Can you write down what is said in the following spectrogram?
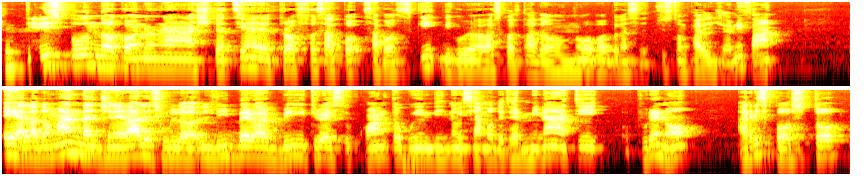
Ti rispondo con una citazione del prof Salpo- Sapolsky, di cui ho ascoltato un nuovo podcast giusto un paio di giorni fa, E alla domanda in generale sul libero arbitrio e su quanto quindi noi siamo determinati oppure no, ha risposto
